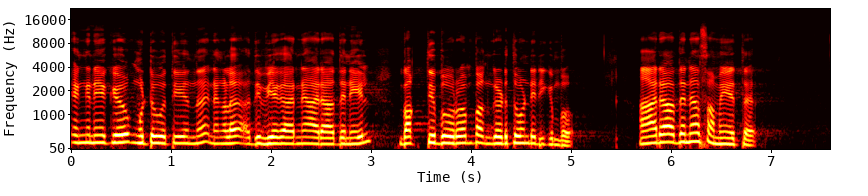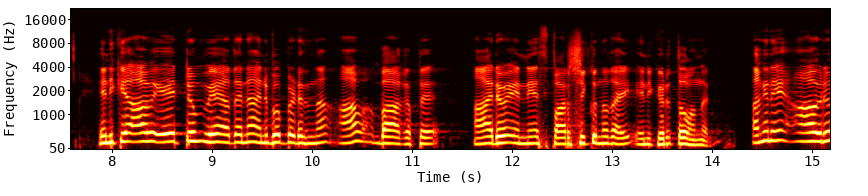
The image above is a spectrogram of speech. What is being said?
എങ്ങനെയൊക്കെയോ മുട്ടുകുത്തി നിന്ന് ഞങ്ങൾ ദിവ്യകാരനെ ആരാധനയിൽ ഭക്തിപൂർവം പങ്കെടുത്തുകൊണ്ടിരിക്കുമ്പോൾ ആരാധനാ സമയത്ത് എനിക്ക് ആ ഏറ്റവും വേദന അനുഭവപ്പെടുന്ന ആ ഭാഗത്ത് ആരോ എന്നെ സ്പർശിക്കുന്നതായി എനിക്കൊരു തോന്നൽ. അങ്ങനെ ആ ഒരു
